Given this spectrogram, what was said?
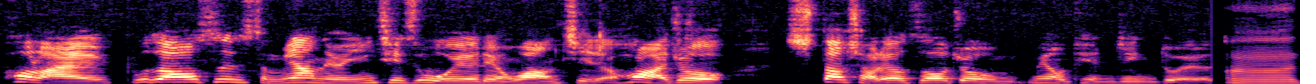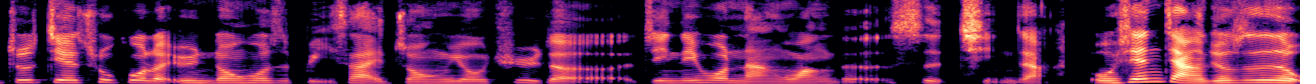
后来不知道是什么样的原因，其实我有点忘记了。后来就到小六之后就没有田径队了。嗯，就接触过了运动或是比赛中有趣的经历或难忘的事情，这样。我先讲，就是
